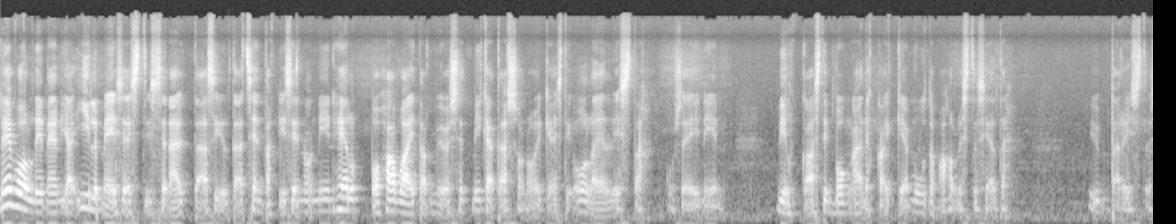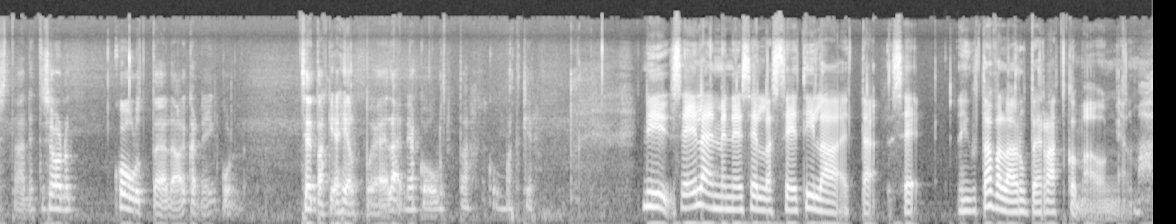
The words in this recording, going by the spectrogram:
levollinen ja ilmeisesti se näyttää siltä, että sen takia sen on niin helppo havaita myös, että mikä tässä on oikeasti oleellista, kun se ei niin vilkkaasti bongaile kaikkea muuta mahdollista sieltä ympäristöstään. Että se on kouluttajalle aika niin kuin, sen takia helppoja eläimiä kouluttaa kummatkin. Niin se eläin menee sellaiseen tilaan, että se niin kuin tavallaan rupeaa ratkomaan ongelmaa.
